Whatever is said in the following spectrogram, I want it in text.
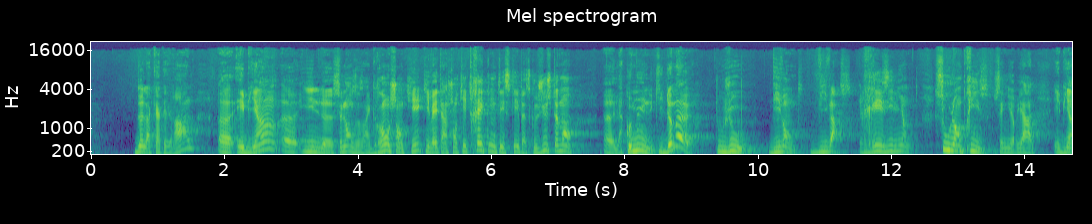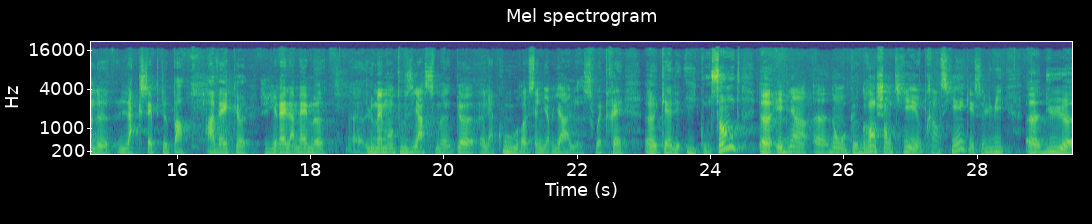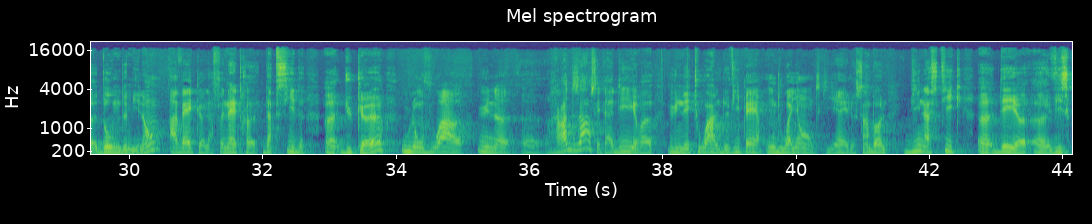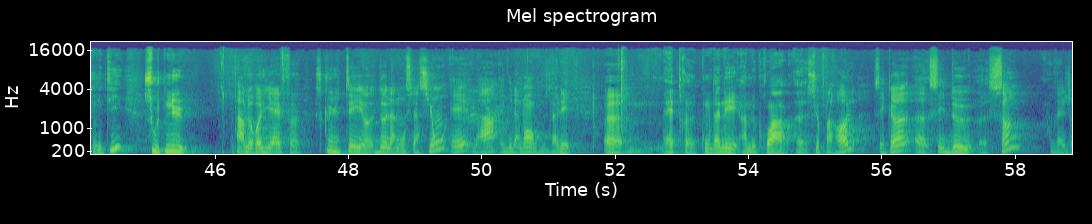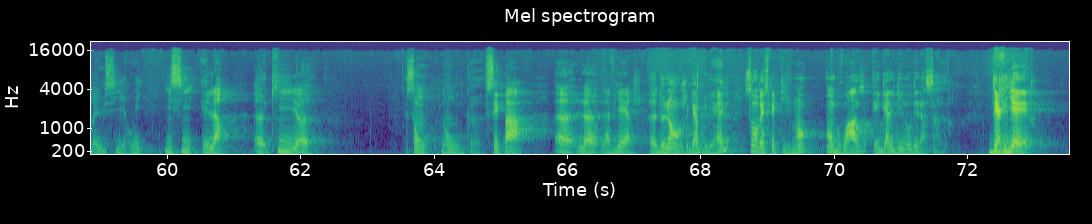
de la cathédrale, euh, eh bien, euh, il se lance dans un grand chantier qui va être un chantier très contesté parce que justement, euh, la commune qui demeure toujours vivante, vivace, résiliente, sous l'emprise seigneuriale, eh bien, ne l'accepte pas avec, je dirais, la même euh, le même enthousiasme que euh, la cour seigneuriale souhaiterait euh, qu'elle y consente, eh bien, donc, grand chantier princier, qui est celui du dôme de Milan, avec la fenêtre d'abside du chœur, où l'on voit une razza, c'est-à-dire une étoile de vipère ondoyante, qui est le symbole dynastique des Visconti, soutenue par le relief sculpté euh, de l'Annonciation. Et là, évidemment, vous allez euh, être condamné à me croire euh, sur parole, c'est que ces deux saints, vais-je réussir, oui, ici et là, qui sont donc séparent la Vierge de l'ange Gabriel, sont respectivement Ambroise et Galdino de la Salle. Derrière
